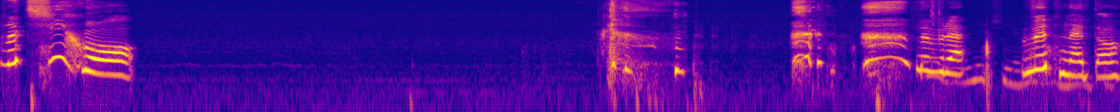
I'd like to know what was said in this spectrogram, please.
Że cicho! Dobra, wytnę to.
